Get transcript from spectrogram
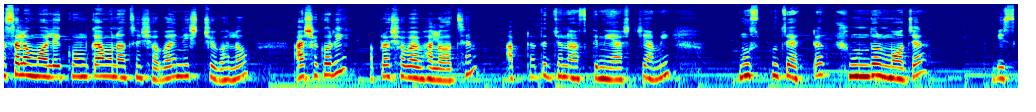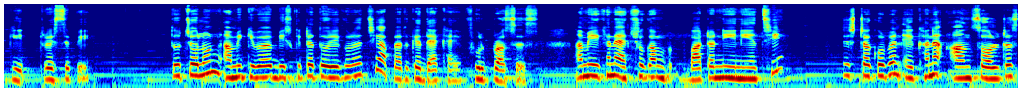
আসসালামু আলাইকুম, কেমন আছেন সবাই? নিশ্চয়ই ভালো। আশা করি আপনারা সবাই ভালো আছেন। আপনাদের জন্য আজকে নিয়ে আসছি আমি মুচমুচে একটা সুন্দর, মজার বিস্কিট রেসিপি তো চলুন আমি কীভাবে বিস্কিটটা তৈরি করেছি আপনাদেরকে দেখাই ফুল প্রসেস আমি এখানে একশো গ্রাম বাটার নিয়ে নিয়েছি। চেষ্টা করবেন এখানে আনসল্টেস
